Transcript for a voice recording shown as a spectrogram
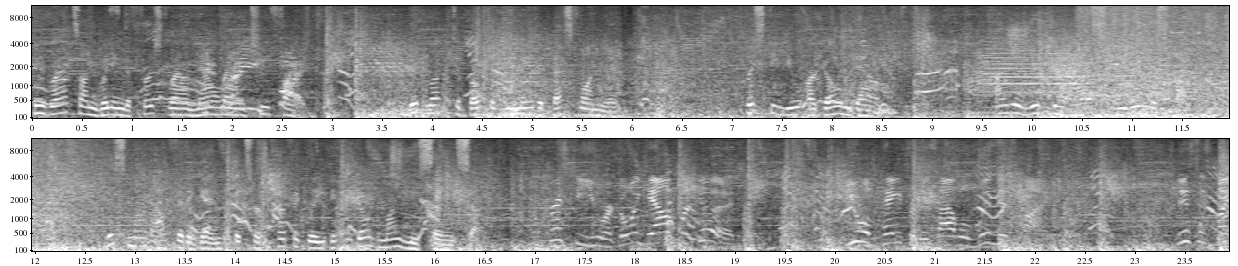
Congrats on winning the first round now round 2 fight. Good luck to both of you may the best one win. Christy you are going down. I will whip your ass and win this fight. This mod outfit again fits her perfectly if you don't mind me saying so. Christy, you are going down for good. You will pay for this. I will win this fight. This is my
